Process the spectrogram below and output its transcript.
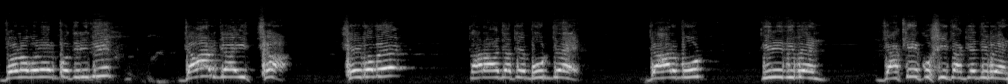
জনগণের প্রতিনিধি যার যা ইচ্ছা সেইভাবে তারা যাতে ভোট দেয়। যার ভোট তিনি দিবেন। যাকে খুশি তাকে দিবেন।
